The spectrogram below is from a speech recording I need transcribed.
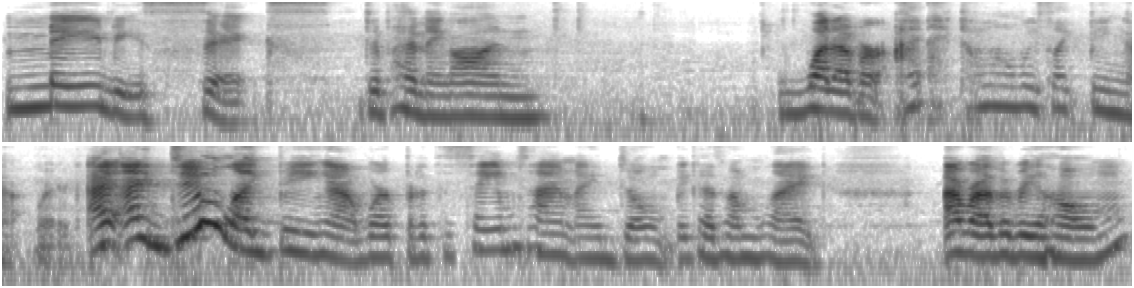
maybe six, depending on whatever. I, I don't always like being at work. I, I do like being at work, but at the same time, I don't because I'm like, I'd rather be home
